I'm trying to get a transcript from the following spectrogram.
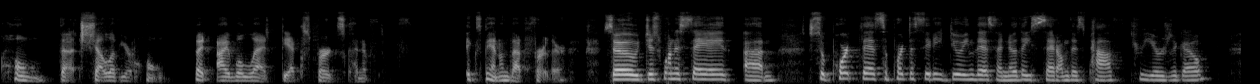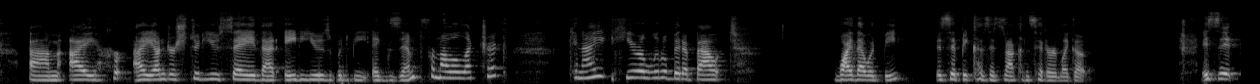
home, the shell of your home. But I will let the experts kind of expand on that further. So just want to say, um, support this, support the city doing this. I know they set on this path two years ago. Um, I heard, I understood you say that ADUs would be exempt from all electric. Can I hear a little bit about why that would be? Is it because it's not considered like a, is it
